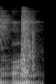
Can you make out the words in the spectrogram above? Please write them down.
Bye.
